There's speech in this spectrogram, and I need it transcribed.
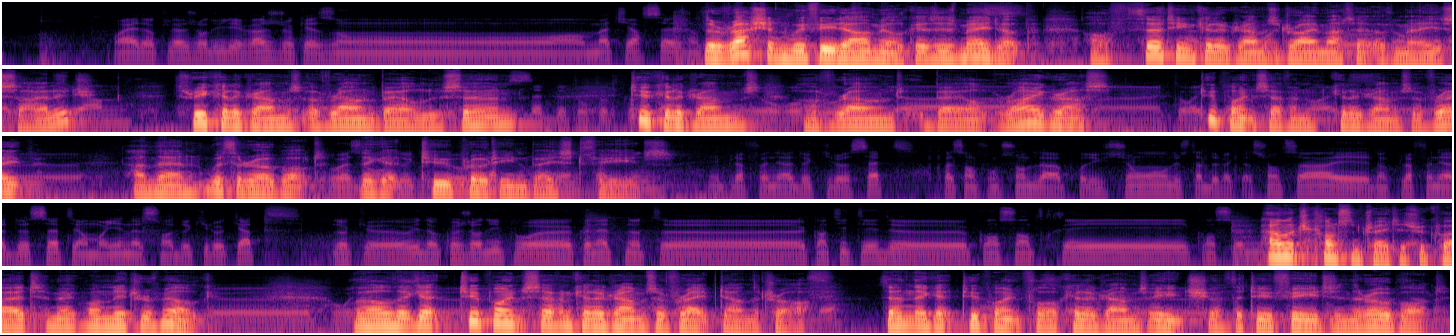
Ouais, donc là aujourd'hui les vaches, donc elles ont en matière sèche. The ration we feed our milkers is made up of 13 kilograms dry matter of maize silage, 3 kilograms of round bale lucerne, 2 kilograms of round bale ryegrass, 2.7 kilograms of rape, and then with the robot they get two protein based feeds. Après c'est en fonction de la production, du stade de lactation, tout ça. Et donc plafonnées à 2,7 et en moyenne elles sont à 2,4 kg. Donc euh, oui, donc aujourd'hui pour euh, connaître notre euh, quantité de concentré consommé. How much concentrate is required to make one litre of milk? Euh, well, they get euh, 2.7 kilograms of rape down the trough. Then they get ah, 2.4 kilograms euh, each of the two feeds in the robot.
